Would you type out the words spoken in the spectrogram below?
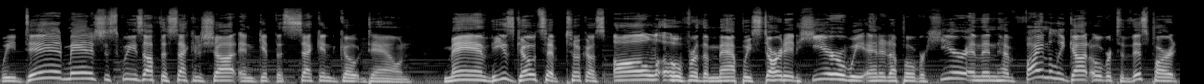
we did manage to squeeze off the second shot and get the second goat down. Man, these goats have took us all over the map. We started here, we ended up over here, and then have finally got over to this part.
